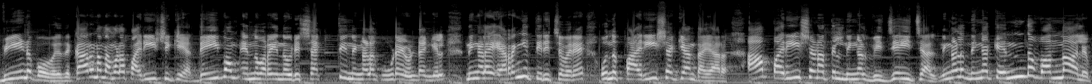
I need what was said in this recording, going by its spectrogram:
വീണ് പോകരുത് കാരണം നമ്മളെ പരീക്ഷിക്കുക. ദൈവം എന്ന് പറയുന്ന ഒരു ശക്തി നിങ്ങളെ കൂടെ ഉണ്ടെങ്കിൽ നിങ്ങളെ ഇറങ്ങി തിരിച്ചവരെ ഒന്ന് പരീക്ഷിക്കാൻ തയ്യാറ് ആ പരീക്ഷണത്തിൽ നിങ്ങൾ വിജയിച്ചാൽ നിങ്ങൾ നിങ്ങൾക്ക് എന്ത് വന്നാലും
